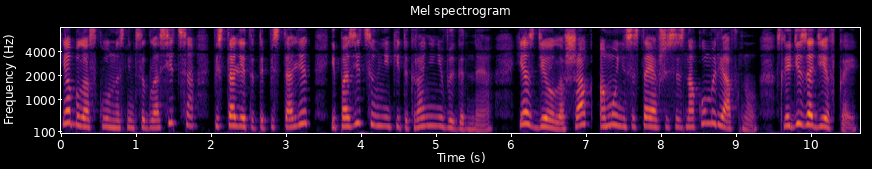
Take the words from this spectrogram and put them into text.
Я была склонна с ним согласиться, пистолет – это пистолет, и позиция у Никиты крайне невыгодная. Я сделала шаг, а мой несостоявшийся знакомый рявкнул «Следи за девкой»,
